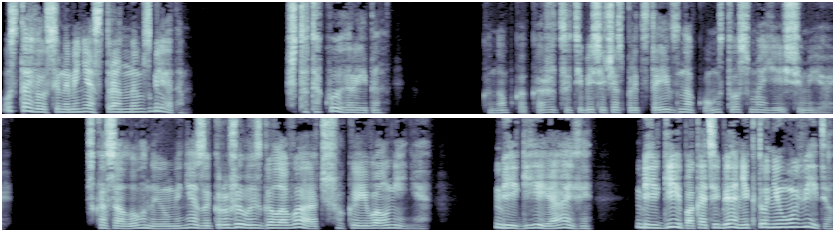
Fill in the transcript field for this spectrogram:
уставился на меня странным взглядом. Что такое, Рейден? Кнопка, кажется, тебе сейчас предстоит знакомство с моей семьей сказал он, и у меня закружилась голова от шока и волнения. Беги, Айви, беги, пока тебя никто не увидел.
